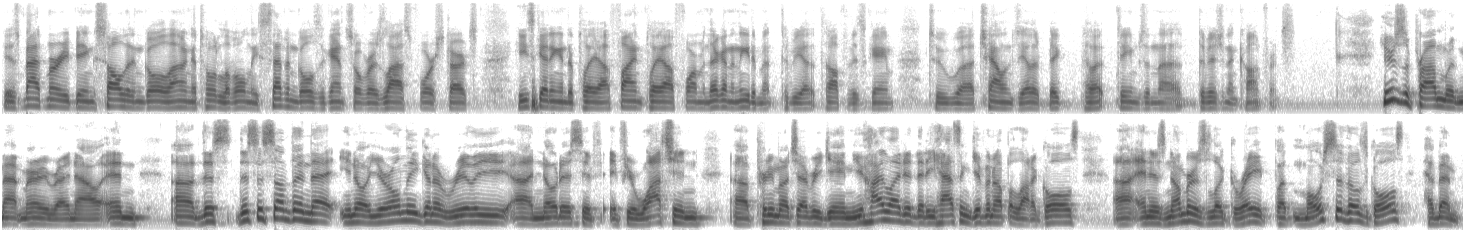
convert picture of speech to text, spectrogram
is Matt Murray being solid in goal, allowing a total of only seven goals against over his last four starts. He's getting into playoff, fine playoff form, and they're going to need him to be at the top of his game to uh, challenge the other big teams in the division and conference. Here's the problem with Matt Murray right now, and uh, this this is something that you know you're only going to really uh, notice if if you're watching uh, pretty much every game. You highlighted that he hasn't given up a lot of goals, uh, and his numbers look great, but most of those goals have been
